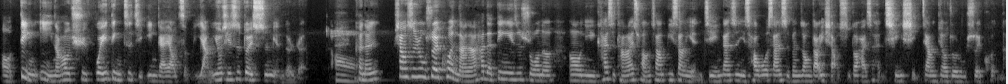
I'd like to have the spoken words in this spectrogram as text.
呃定义，然后去规定自己应该要怎么样，尤其是对失眠的人，哦，可能像是入睡困难啊，它的定义是说呢，哦，你开始躺在床上闭上眼睛，但是你超过三十分钟到一小时都还是很清醒，这样叫做入睡困难。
